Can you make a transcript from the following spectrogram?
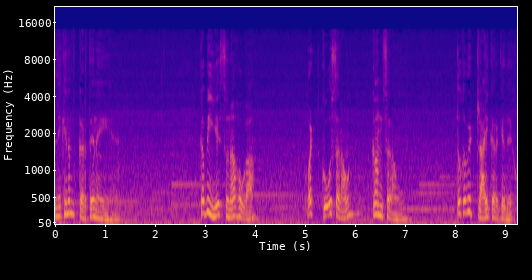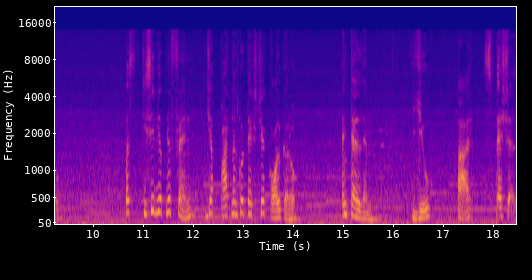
लेकिन हम करते नहीं हैं। कभी ये सुना होगा but go around come around तो कभी ट्राई करके देखो। बस किसी भी अपने फ्रेंड या पार्टनर को टेक्स्ट या कॉल करो and tell them you are special.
